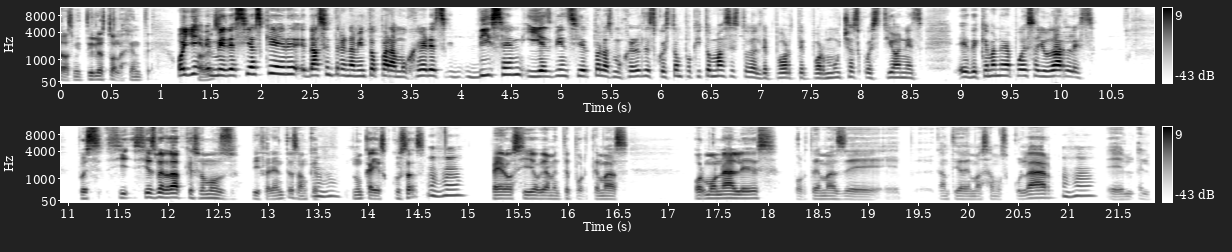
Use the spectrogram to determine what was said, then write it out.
transmitirle esto a la gente. Oye, ¿sabes? me decías que eres- das entrenamiento para mujeres. Dicen, y es bien cierto, a las mujeres les cuesta un poquito más esto del deporte por muchas cuestiones. Eh, ¿De qué manera puedes ayudarles? Pues sí, sí es verdad que somos diferentes, aunque nunca hay excusas, pero sí, obviamente, por temas hormonales, por temas de eh, cantidad de masa muscular, el, el-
